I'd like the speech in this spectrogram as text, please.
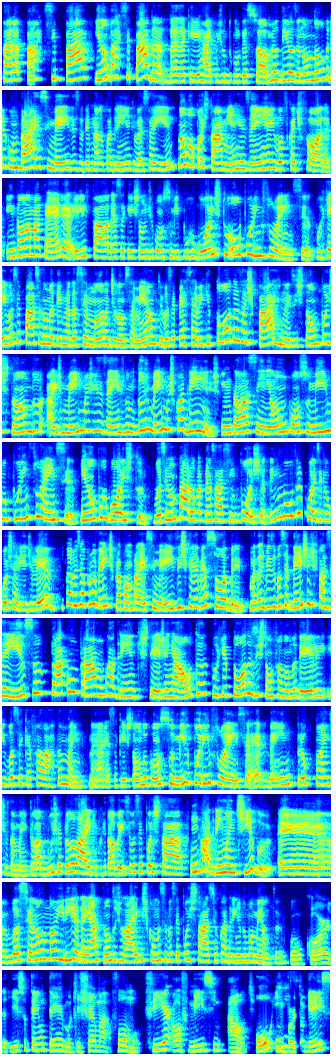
para participar e não participar da, da, daquele hype junto com o pessoal. Meu Deus, eu não, não vou poder comprar esse mês esse determinado quadrinho que vai sair, não vou postar a minha resenha e vou ficar de fora. Então, na matéria, ele fala dessa questão de consumir por gosto ou por influência. Porque aí você passa numa determinada semana de lançamento e você percebe que todas as páginas estão postando as mesmas resenhas do, dos mesmos quadrinhos. Então, assim, é um consumismo por influência e não por gosto. Você não parou para pensar assim, poxa, tem uma outra coisa que eu gostaria de ler, talvez eu aproveite para comprar esse mês e escrever sobre. Mas às vezes você deixa de fazer isso para comprar um quadrinho que esteja em alta, porque todos estão falando dele e você quer falar também, né? Essa questão do consumir por influência é bem preocupante também, pela busca pelo like, porque talvez se você postar um quadrinho antigo, é... você não, não iria ganhar tantos likes como se você postasse o quadrinho do momento. Concordo. Isso tem um termo que chama FOMO, Fear of Missing Out, ou em Isso. português,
